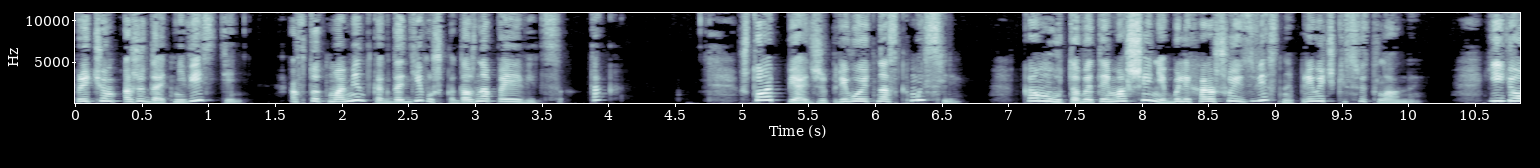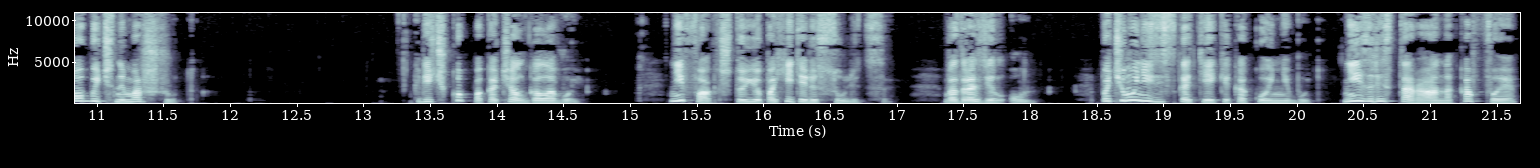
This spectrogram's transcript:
Причем ожидать не весь день, а в тот момент, когда девушка должна появиться. Так? Что опять же приводит нас к мысли, кому-то в этой машине были хорошо известны привычки Светланы, ее обычный маршрут, Кричко покачал головой. «Не факт, что ее похитили с улицы», — возразил он. «Почему не из дискотеки какой-нибудь, не из ресторана, кафе,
